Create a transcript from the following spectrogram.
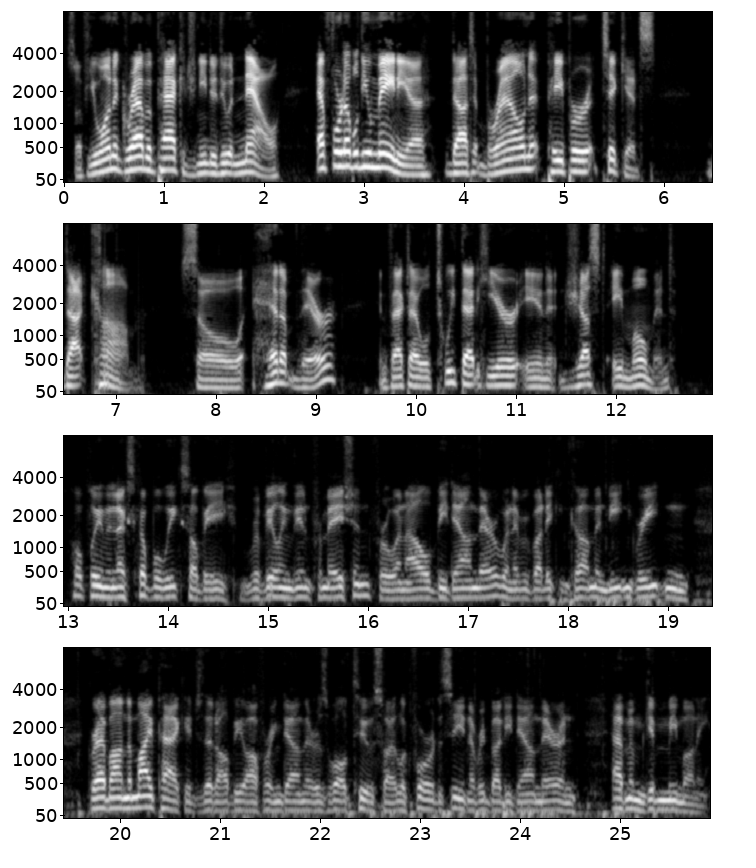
So if you want to grab a package, you need to do it now. F4WMania.brownpapertickets.com. So head up there. In fact, I will tweet that here in just a moment. Hopefully, in the next couple of weeks, I'll be revealing the information for when I'll be down there, when everybody can come and meet and greet and grab onto my package that I'll be offering down there as well too. So I look forward to seeing everybody down there and having them giving me money.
